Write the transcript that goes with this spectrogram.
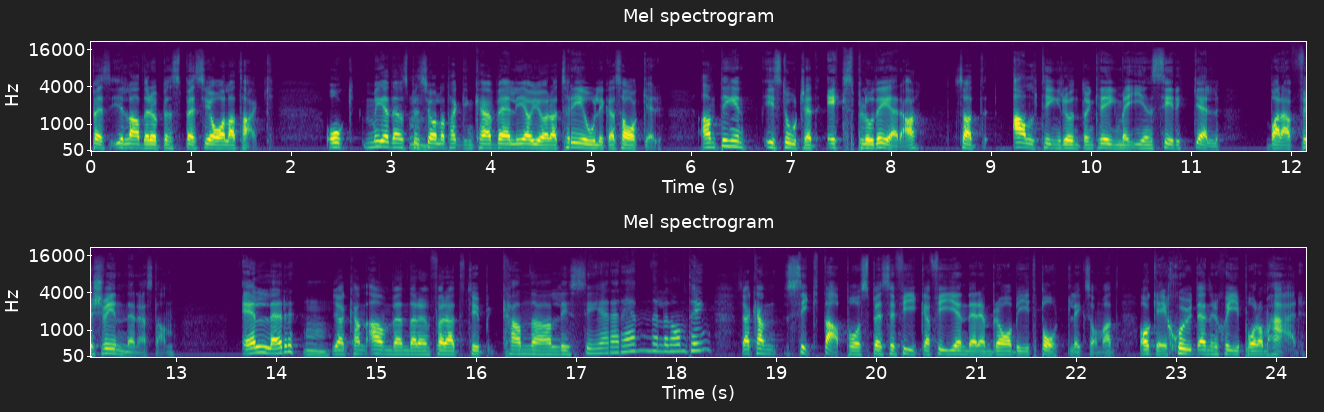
jag laddar upp en specialattack. Och med den specialattacken kan jag välja att göra tre olika saker. Antingen i stort sett explodera så att allting runt omkring mig i en cirkel bara försvinner nästan. Eller mm. jag kan använda den för att typ kanalisera den eller någonting. Så jag kan sikta på specifika fiender en bra bit bort liksom. Att okej, okay, skjut energi på de här.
